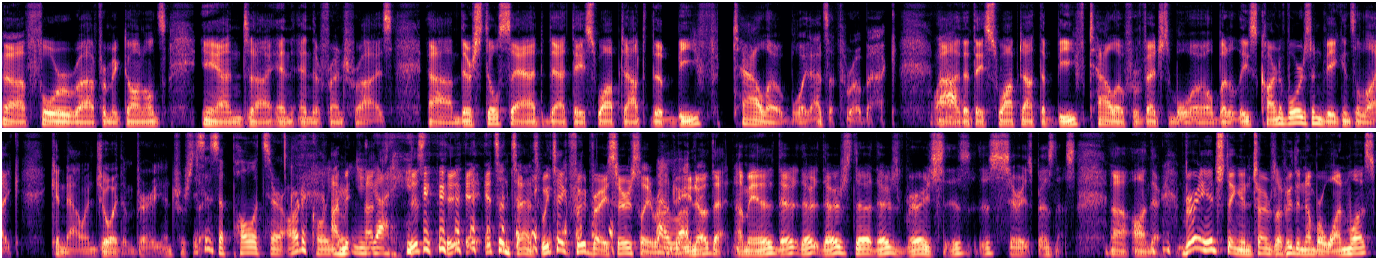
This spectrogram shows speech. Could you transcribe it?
uh, for uh, for McDonald's and uh, and and their French fries. Um, they're still sad that they swapped out the beef tallow. Boy, that's a throwback. Wow. Uh, that they swapped out the beef tallow for vegetable oil, but at least carnivores and vegans alike can now enjoy them. Very interesting. This is a Pulitzer article you, I mean, you uh, got here. this, it, it- it's intense. We take food very seriously around here. You know that. I mean, there, there, there's the, there's very this, this is serious business uh, on there. Very interesting in terms of who the number one was.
